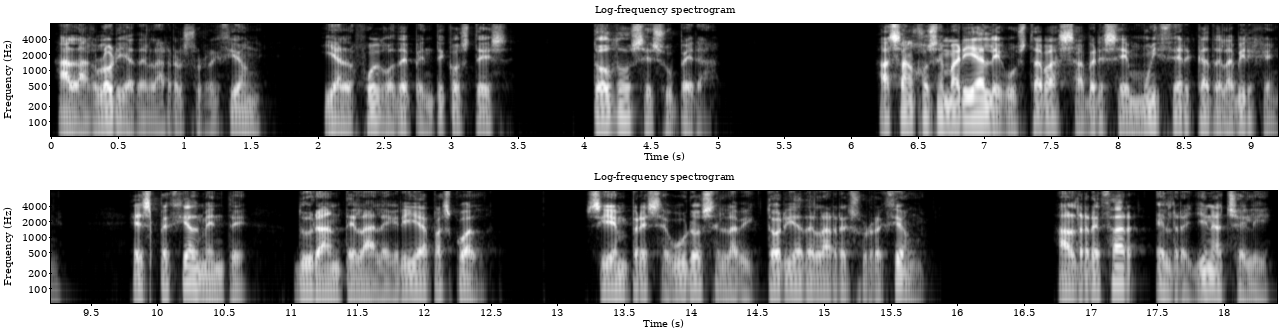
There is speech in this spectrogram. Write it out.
a la gloria de la resurrección y al fuego de Pentecostés, todo se supera. A San José María le gustaba saberse muy cerca de la Virgen, especialmente durante la alegría pascual, siempre seguros en la victoria de la resurrección. Al rezar el Regina Cheli,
